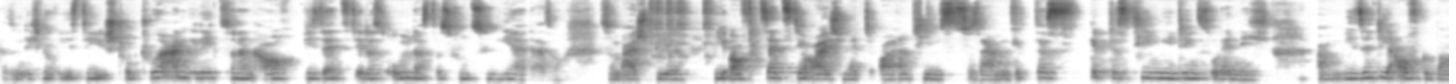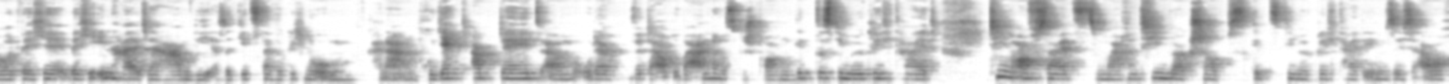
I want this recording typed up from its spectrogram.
Also nicht nur, wie ist die Struktur angelegt, sondern auch, wie setzt ihr das um, dass das funktioniert. Also zum Beispiel, wie oft setzt ihr euch mit euren Teams zusammen? Gibt es, gibt es Team-Meetings oder nicht? Ähm, wie sind die aufgebaut? Welche, welche Inhalte haben die? Also geht es da wirklich nur um keine Ahnung, Projektupdate ähm, oder wird da auch über anderes gesprochen? Gibt es die Möglichkeit, Team-Offsites zu machen, Team-Workshops? Gibt es die Möglichkeit, eben sich auch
